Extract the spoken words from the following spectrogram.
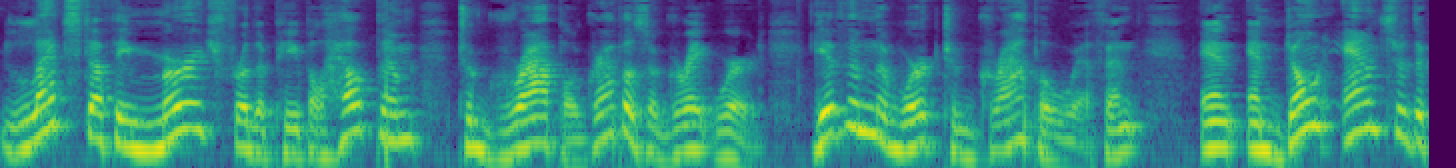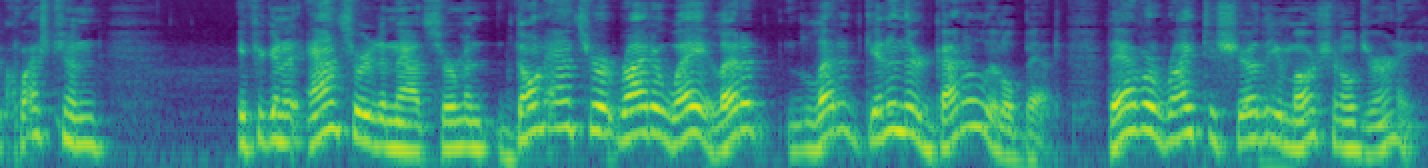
Let stuff emerge for the people. Help them to grapple. Grapple is a great word. Give them the work to grapple with, and and and don't answer the question if you're going to answer it in that sermon, don't answer it right away. Let it let it get in their gut a little bit. They have a right to share the emotional journey.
